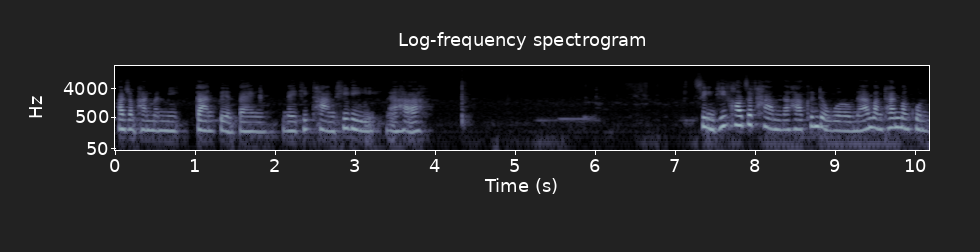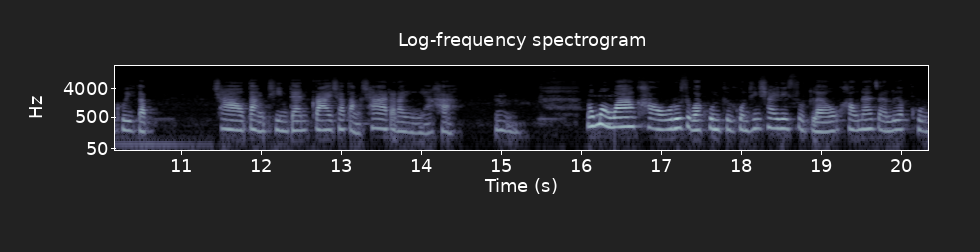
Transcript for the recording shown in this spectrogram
ความสัมพันธ์มันมีการเปลี่ยนแปลงในทิศทางที่ดีนะคะ สิ่งที่เขาจะทำนะคะขึ้น The World นะ บางท่านบางคนคุยกับชาวต่างถิ่นแดนไกลชาวต่างชาติอะไรอย่างเงี้ยค่ะ อืมนกมองว่าเขารู้สึกว่าคุณคือคนที่ใช่ที่สุดแล้ว เขาน่าจะเลือกคุณ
